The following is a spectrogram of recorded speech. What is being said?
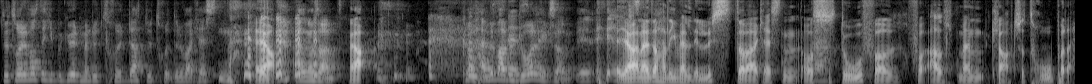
du trodde først ikke på Gud, men du trodde at du trodde du var kristen. Ja. Eller noe sånt. Ja. Hvor henne var du da, liksom? Ja, nei, da hadde jeg veldig lyst til å være kristen, og sto for, for alt, men klarte ikke å tro på det.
